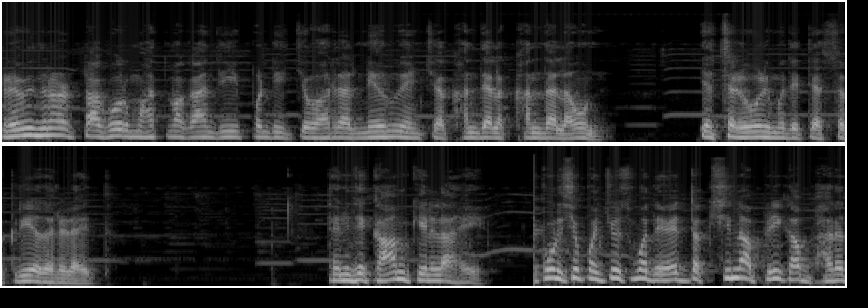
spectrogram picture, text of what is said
रवींद्रनाथ टागोर महात्मा गांधी पंडित जवाहरलाल नेहरू यांच्या खांद्याला खांदा लावून या चळवळीमध्ये त्या सक्रिय झालेल्या आहेत. त्यांनी ते काम केलेलं आहे. एकोणीसशे पंचवीसमध्ये दक्षिण आफ्रिका भारत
